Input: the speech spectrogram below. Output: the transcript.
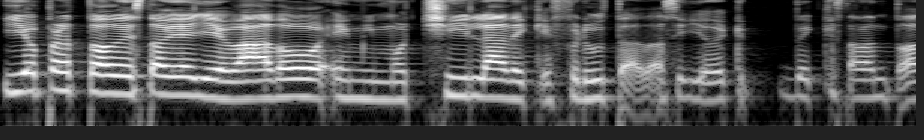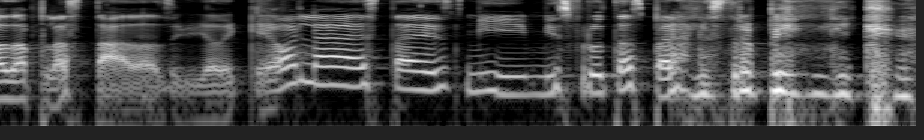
y yo para todo esto había llevado en mi mochila de que frutas, así yo de que, de que estaban todas aplastadas y yo de que hola, esta es mi, mis frutas para nuestro picnic.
